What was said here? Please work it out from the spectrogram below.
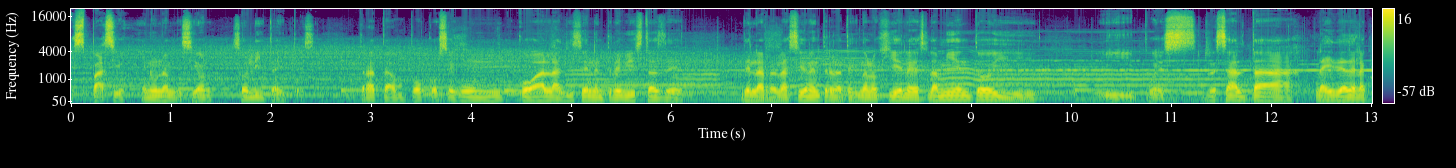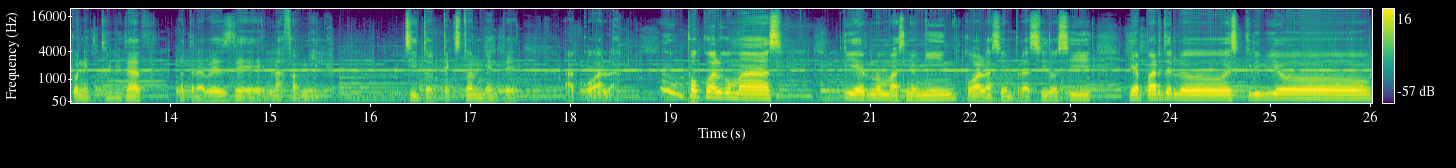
espacio en una misión solita y pues trata un poco, según Koala dice en entrevistas, de, la relación entre la tecnología y el aislamiento y, y pues resalta la idea de la conectividad a través de la familia. Cito textualmente a Koala. Un poco algo más tierno, más ñoñín. Koala siempre ha sido así. Y aparte lo escribió,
